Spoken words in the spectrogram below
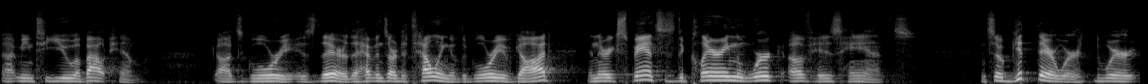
I mean to you about Him. God's glory is there. The heavens are the telling of the glory of God, and their expanse is declaring the work of His hands. And so get there where, where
